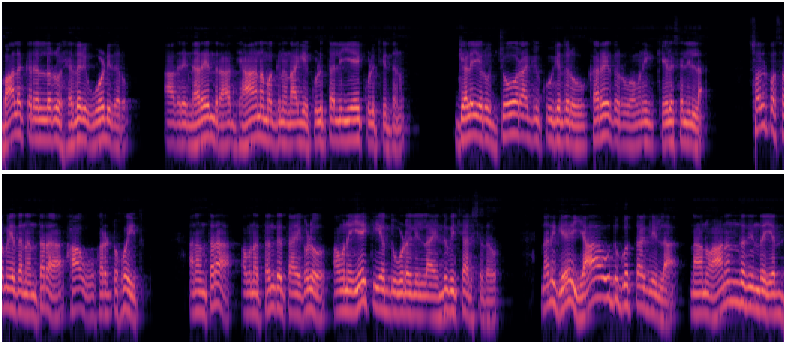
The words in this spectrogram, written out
ಬಾಲಕರೆಲ್ಲರೂ ಹೆದರಿ ಓಡಿದರು. ಆದರೆ ನರೇಂದ್ರ ಧ್ಯಾನಮಗ್ನನಾಗಿ ಕುಳಿತಲ್ಲಿಯೇ ಕುಳಿತಿದ್ದನು. ಗೆಳೆಯರು ಜೋರಾಗಿ ಕೂಗಿದರು, ಕರೆದರೂ ಅವನಿಗೆ ಕೇಳಿಸಲಿಲ್ಲ. ಸ್ವಲ್ಪ ಸಮಯದ ನಂತರ ಹಾವು ಹೊರಟು ಹೋಯಿತು. ಅನಂತರ ಅವನ ತಂದೆ ತಾಯಿಗಳು ಅವನ ಏಕೆ ಎದ್ದು ಓಡಲಿಲ್ಲ ಎಂದು ವಿಚಾರಿಸಿದರು. ನನಗೆ ಯಾವುದು ಗೊತ್ತಾಗಲಿಲ್ಲ. ನಾನು ಆನಂದದಿಂದ ಎದ್,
